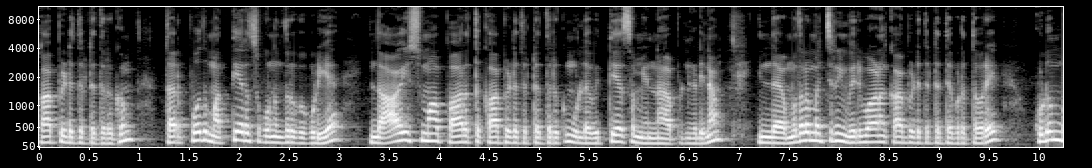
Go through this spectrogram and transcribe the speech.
காப்பீடு திட்டத்திற்கும் தற்போது மத்திய அரசு கொண்டு வந்திருக்கக்கூடிய இந்த ஆயுஷ்மா பாரத் காப்பீடு திட்டத்திற்கும் உள்ள வித்தியாசம் என்ன அப்படின்னு கேட்டிங்கன்னா இந்த முதலமைச்சரின் விரிவான காப்பீடு திட்டத்தை பொறுத்தவரை குடும்ப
